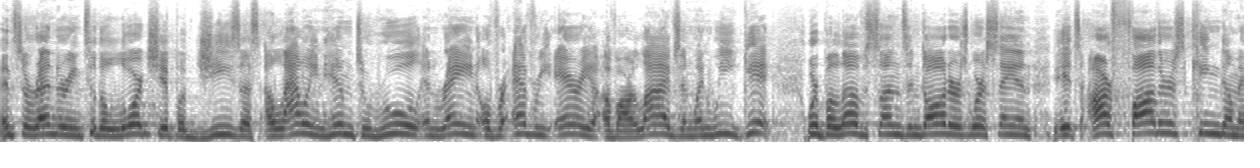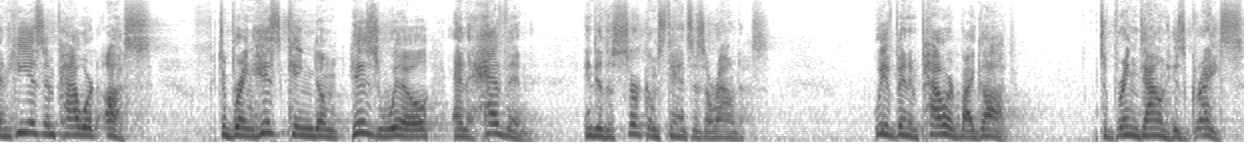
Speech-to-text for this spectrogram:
and surrendering to the lordship of Jesus, allowing Him to rule and reign over every area of our lives. And when we get, we're beloved sons and daughters, we're saying it's our Father's kingdom, and He has empowered us to bring His kingdom, His will, and heaven into the circumstances around us. We have been empowered by God to bring down His grace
